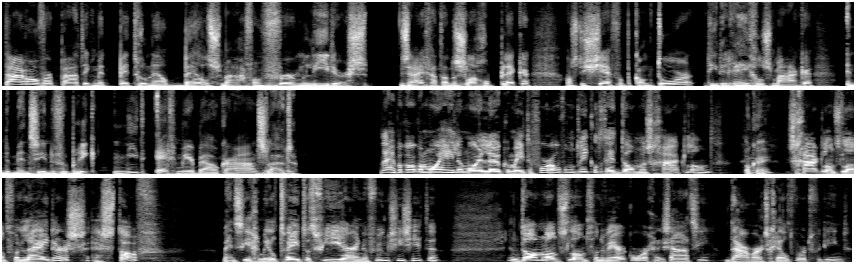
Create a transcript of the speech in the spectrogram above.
Daarover praat ik met Petronel Belsma van Firm Leaders. Zij gaat aan de slag op plekken als de chef op kantoor... die de regels maken en de mensen in de fabriek... niet echt meer bij elkaar aansluiten. Daar heb ik ook een mooi, hele mooie leuke metafoor over ontwikkeld. Het heet Dam en Schaakland. Oké. Schaakland is land van leiders en staf. Mensen die gemiddeld twee tot vier jaar in een functie zitten. En Damland is land van de werkorganisatie. Daar waar het geld wordt verdiend.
